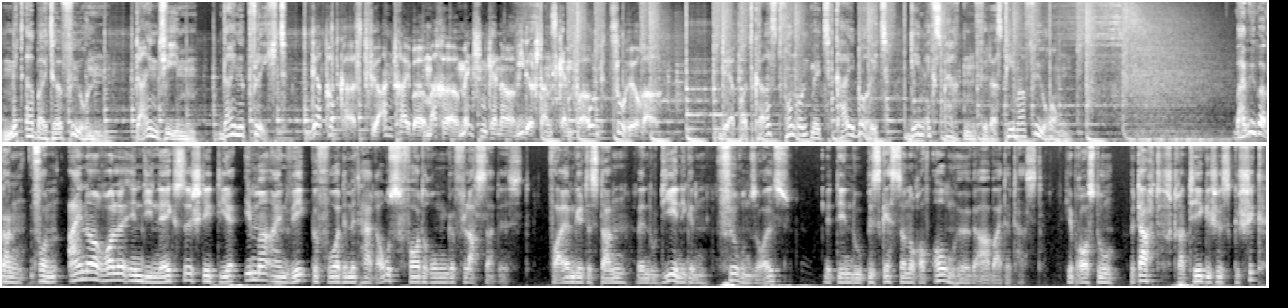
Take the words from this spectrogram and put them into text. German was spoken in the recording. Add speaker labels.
Speaker 1: Mitarbeiter führen. Dein Team. Deine Pflicht. Der Podcast für Antreiber, Macher, Menschenkenner, Widerstandskämpfer und Zuhörer. Der Podcast von und mit Kai Beuth, dem Experten für das Thema Führung.
Speaker 2: Beim Übergang von einer Rolle in die nächste steht dir immer ein Weg bevor, der mit Herausforderungen gepflastert ist. Vor allem gilt es dann, wenn du diejenigen führen sollst, mit denen du bis gestern noch auf Augenhöhe gearbeitet hast. Hier brauchst du Bedacht, strategisches Geschick,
